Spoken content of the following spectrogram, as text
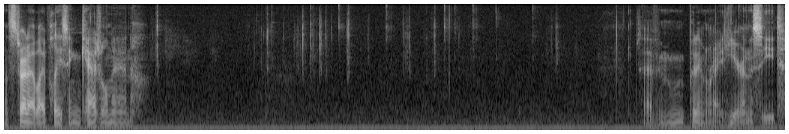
Let's start out by placing Casual Man. So have him put him right here in the seat.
